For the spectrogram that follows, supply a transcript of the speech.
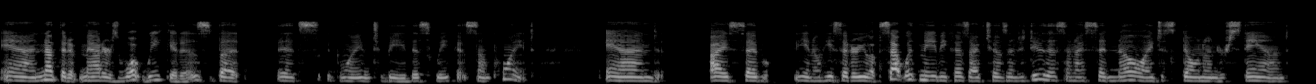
And not that it matters what week it is, but it's going to be this week at some point. And I said, you know, he said, Are you upset with me because I've chosen to do this? And I said, No, I just don't understand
